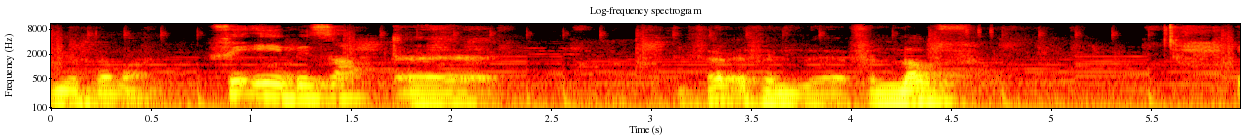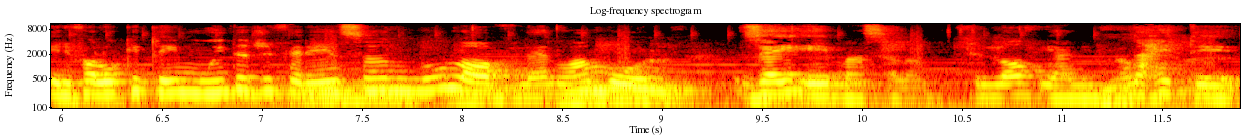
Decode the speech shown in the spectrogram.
كبير طبعا في ايه بالظبط؟ آه، الفرق في ال- في اللف Ele falou que tem muita diferença no love, né, no amor. زي ايه مثلا؟ love, yani, narrete,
